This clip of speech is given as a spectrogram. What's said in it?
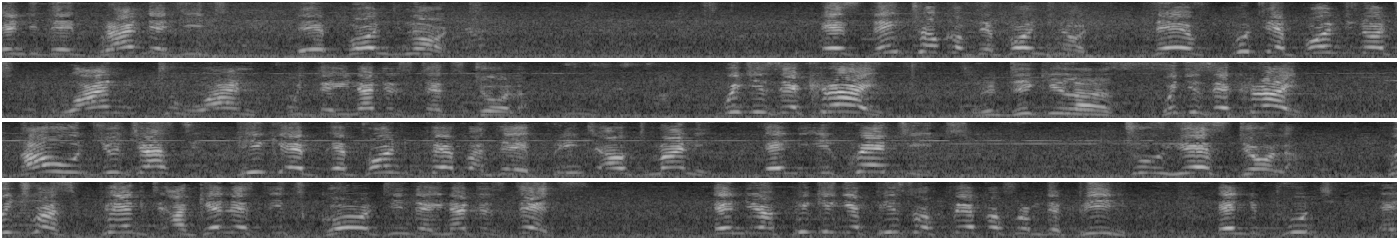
and they branded it the bond note. As they talk of the bond note, they have put a bond note one to one with the United States dollar, which is a crime Ridiculous. which is a crime. How would you just pick a, a bond paper they print out money, and equate it to US dollar, which was pegged against its gold in the United States? And you are picking a piece of paper from the bin and put, uh,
